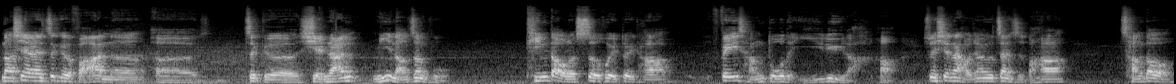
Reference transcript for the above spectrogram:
那现在这个法案呢呃这个显然民进党政府听到了社会对他。非常多的疑虑啦，哈，所以现在好像又暂时把它藏到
